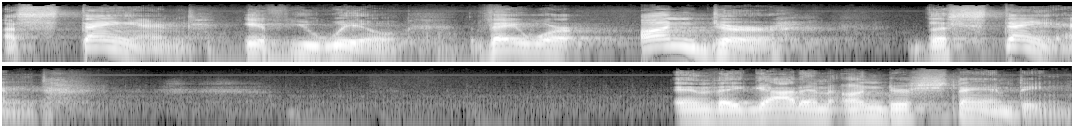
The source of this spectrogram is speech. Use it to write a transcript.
a stand, if you will. They were under the stand and they got an understanding.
